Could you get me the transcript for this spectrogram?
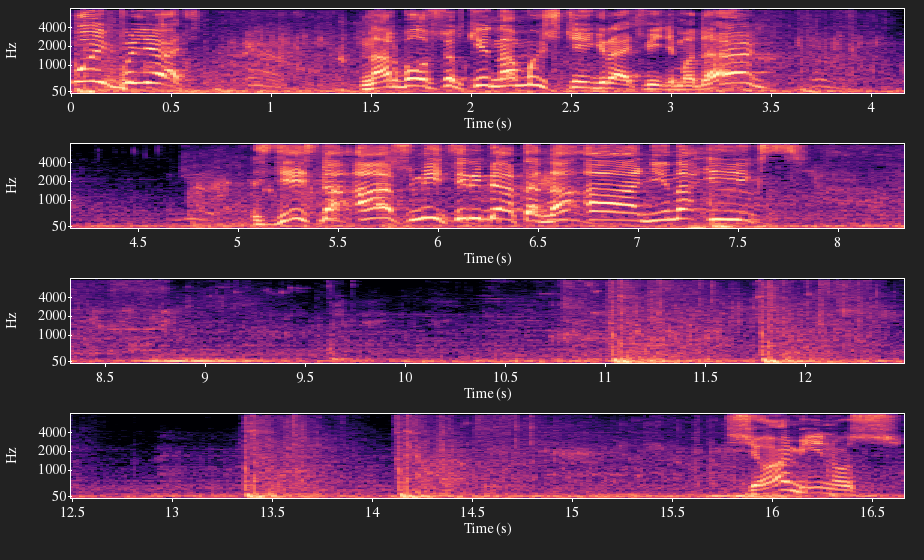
Ой, блядь! Надо было все-таки на мышке играть, видимо, да? Здесь на А жмите, ребята, на А, не на X. Все, минус.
